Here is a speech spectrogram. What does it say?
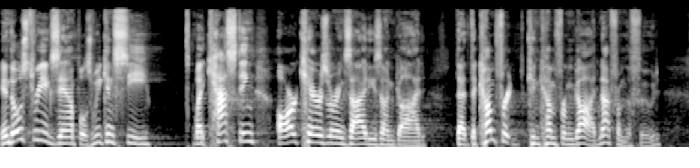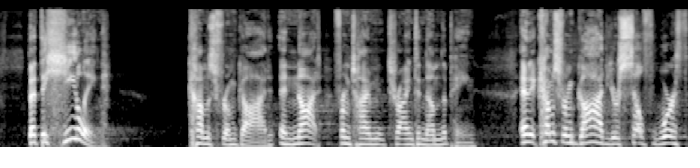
In those three examples, we can see by casting our cares or anxieties on God that the comfort can come from God, not from the food, that the healing comes from God and not from time trying to numb the pain. And it comes from God, your self worth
